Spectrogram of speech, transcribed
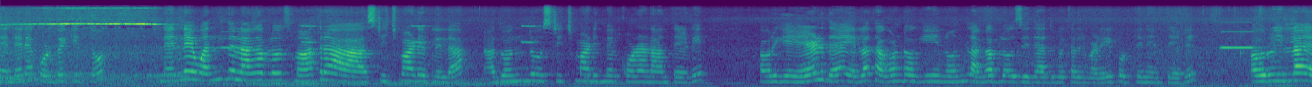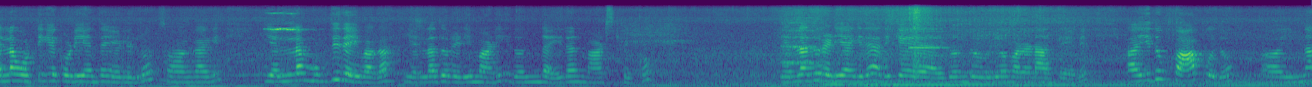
ನೆನ್ನೆನೇ ಕೊಡಬೇಕಿತ್ತು. ನಿನ್ನೆ ಒಂದು ಲಂಗ ಬ್ಲೌಸ್ ಮಾತ್ರ ಸ್ಟಿಚ್ ಮಾಡಿರಲಿಲ್ಲ. ಅದೊಂದು ಸ್ಟಿಚ್ ಮಾಡಿದ್ಮೇಲೆ ಕೊಡೋಣ ಅಂತ ಹೇಳಿ. ಅವರಿಗೆ ಹೇಳಿದೆ, ಎಲ್ಲ ತಗೊಂಡೋಗಿ ಇನ್ನೊಂದು ಲಂಗ ಬ್ಲೌಸ್ ಇದೆ, ಅದು ಬೇಕಾದ್ರೆ ಬೆಳಗ್ಗೆ ಕೊಡ್ತೀನಿ ಅಂತ ಹೇಳಿ. ಅವರು, ಇಲ್ಲ, ಎಲ್ಲ ಒಟ್ಟಿಗೆ ಕೊಡಿ ಅಂತ ಹೇಳಿದರು. ಸೊ ಹಾಗಾಗಿ ಎಲ್ಲ ಮುಗ್ದಿದೆ ಇವಾಗ. ಎಲ್ಲದೂ ರೆಡಿ ಮಾಡಿ ಇದೊಂದು ಐರನ್ ಮಾಡಿಸ್ಬೇಕು. ಎಲ್ಲದು ರೆಡಿಯಾಗಿದೆ ಅದಕ್ಕೆ ಇದೊಂದು ವಿಡಿಯೋ ಮಾಡೋಣ ಅಂತ ಹೇಳಿ. ಇದು ಪಾಪುದು. ಇನ್ನು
